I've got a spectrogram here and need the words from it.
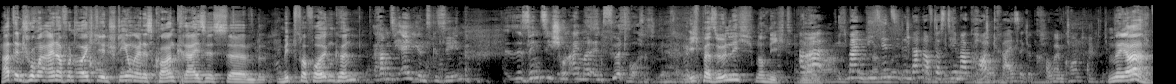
Hat denn schon mal einer von euch die Entstehung eines Kornkreises ähm, mitverfolgen können? Haben Sie Aliens gesehen? Sind Sie schon einmal entführt worden? Ich persönlich noch nicht. Nein. Aber ich meine, wie sind Sie denn dann auf das Thema Kornkreise gekommen? Naja,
